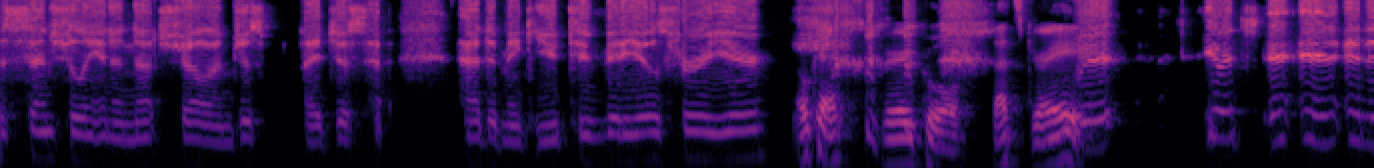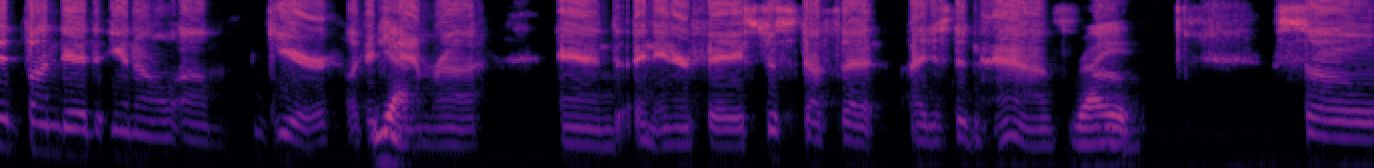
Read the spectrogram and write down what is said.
essentially, in a nutshell, I'm just I just ha- had to make YouTube videos for a year. Okay. Very cool. That's great. It's, and, and it funded, you know, um, gear like a Yeah. camera and an interface, just stuff that I just didn't have. Right. Um, so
